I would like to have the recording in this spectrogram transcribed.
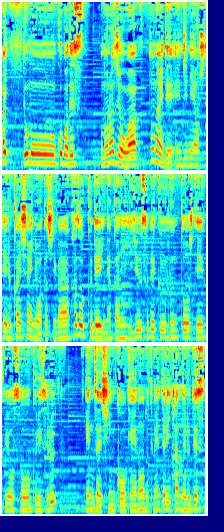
はい、どうも、コバです。このラジオは、都内でエンジニアをしている会社員の私が、家族で田舎に移住すべく奮闘していく様子をお送りする、現在進行形のドキュメンタリーチャンネルです。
